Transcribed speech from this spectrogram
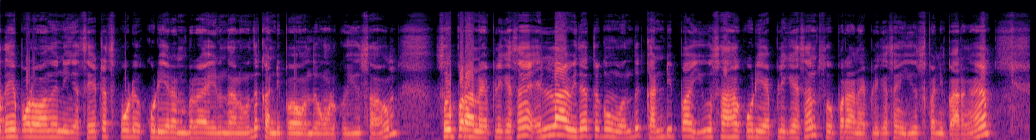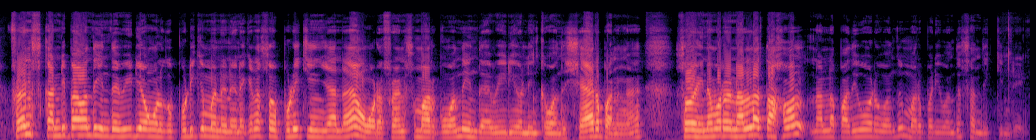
அதே போல் வந்து நீங்கள் ஸ்டேட்டஸ் போடக்கூடிய நண்பராக இருந்தாலும் வந்து கண்டிப்பாக வந்து உங்களுக்கு யூஸ் ஆகும். சூப்பரான அப்ளிகேஷன் எல்லா விதத்துக்கும் வந்து கண்டிப்பாக யூஸ் ஆகக்கூடிய அப்ளிகேஷன் சூப்பரான அப்ளிகேஷன் யூஸ் பண்ணி பாருங்கள் ஃப்ரெண்ட்ஸ் கண்டிப்பாக வந்து இந்த வீடியோ உங்களுக்கு பிடிக்கும்னு நினைக்கிறேன். ஸோ பிடிச்சிங்கன்னா உங்களோட ஃப்ரெண்ட்ஸ் மார்க்கும் வந்து இந்த வீடியோ லிங்க்கை வந்து ஷேர் பண்ணுங்கள் ஸோ இன்னும் ஒரு நல்ல தகவல் நல்ல பதிவோடு வந்து மறுபடி வந்து சந்திக்கின்றேன்.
